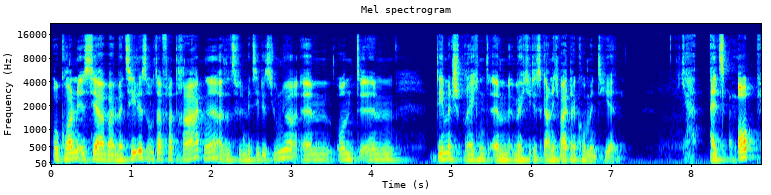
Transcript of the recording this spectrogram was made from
Ocon ist ja bei Mercedes unter Vertrag, ne, also für Mercedes Junior, ähm, und ähm, dementsprechend ähm, möchte ich das gar nicht weiter kommentieren. Ja, als ob,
